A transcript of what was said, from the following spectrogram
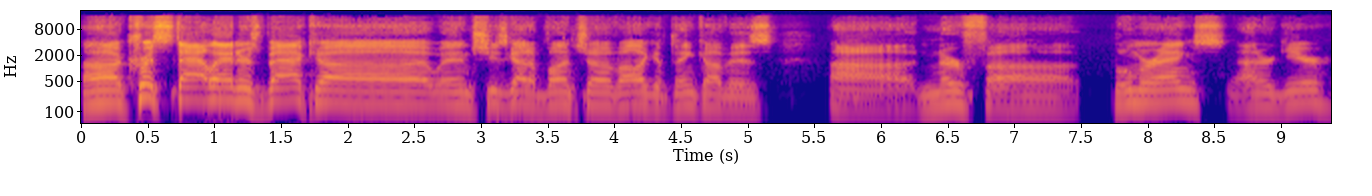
Uh, Kris Statlander's back. Uh, when she's got a bunch of all I could think of is uh, Nerf uh, boomerangs on her gear.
